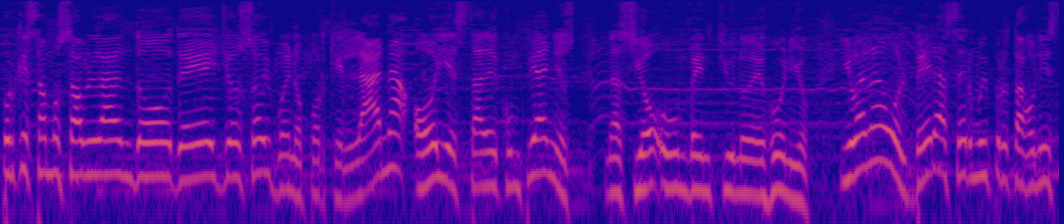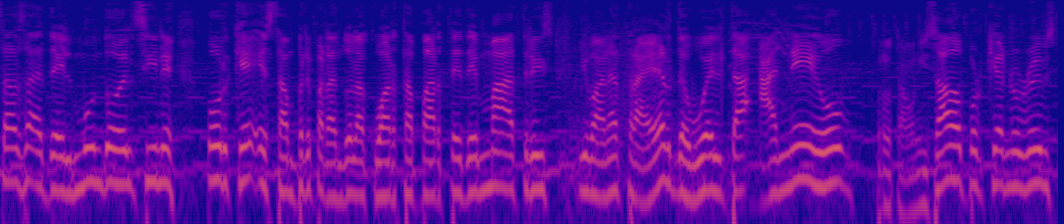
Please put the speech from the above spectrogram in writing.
¿Por qué estamos hablando de ellos hoy? Bueno, porque Lana hoy está de cumpleaños, nació un 21 de junio, y van a volver a ser muy protagonistas eh, del mundo del cine porque están preparando la cuarta parte de Matrix y van a traer de vuelta a Neo, protagonizado por Keanu Reeves,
